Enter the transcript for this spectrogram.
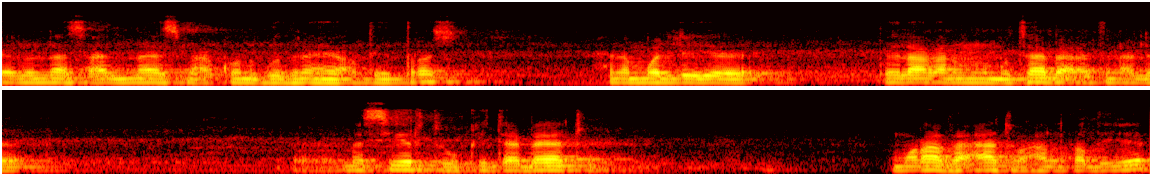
قالوا الناس على ما يسمع كون بوذنه يعطي طرش. إحنا مولي انطلاقا من متابعة على مسيرته وكتاباته ومرافعاته على القضية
